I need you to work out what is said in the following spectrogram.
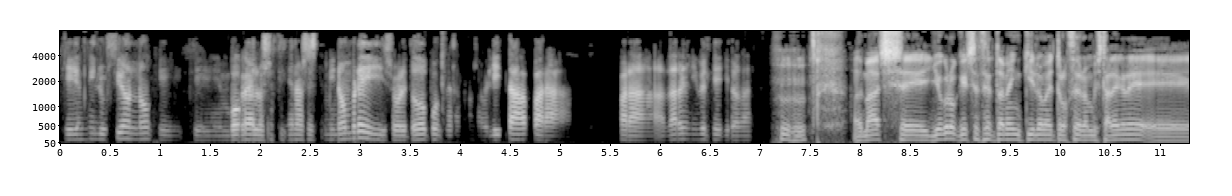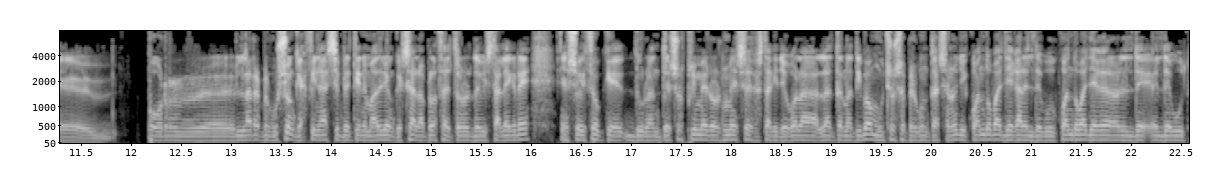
que es mi ilusión, ¿no? Que, que en boca de los aficionados esté mi nombre y sobre todo pues me responsabiliza para, para dar el nivel que quiero dar. Además, eh, yo creo que ese certamen kilómetro cero en Vista Alegre, eh, por eh, la repercusión que al final siempre tiene Madrid, aunque sea la Plaza de Toros de Vista Alegre, eso hizo que durante esos primeros meses, hasta que llegó la, la alternativa, muchos se preguntasen, oye, ¿cuándo va a llegar el debut? ¿Cuándo va a llegar el, de- el debut?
